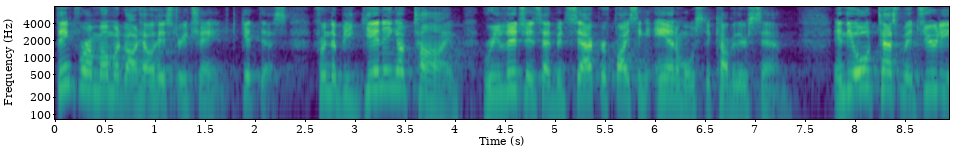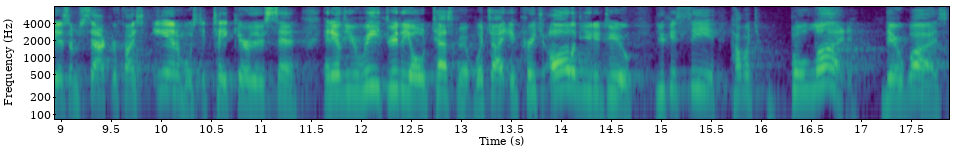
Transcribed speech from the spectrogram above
Think for a moment about how history changed. Get this. From the beginning of time, religions had been sacrificing animals to cover their sin. In the Old Testament, Judaism sacrificed animals to take care of their sin. And if you read through the Old Testament, which I encourage all of you to do, you can see how much blood there was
